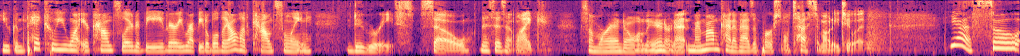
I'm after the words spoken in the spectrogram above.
You can pick who you want your counselor to be, very reputable. They all have counseling degrees. So this isn't like some random on the internet. My mom kind of has a personal testimony to it. Yes, so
